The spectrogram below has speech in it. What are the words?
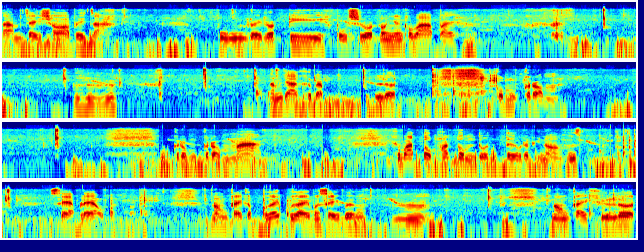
ตามใจชอบเลยจ้ะ ปรุงด้วยรสดีปรุงชูรสต้องยังก็ว่าไปอืน้ำยาคือแบบเลิศกลมกล่อม กลมกล่อมมาก คือว่าต้มฮอดต้มโดนเติมแล้วพี่น้องแซบแล้วน่องไก่กับเปื่อยเปื่อยๆเบิ่งใส่เบิงอืมน่องไก่คือเลิศ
